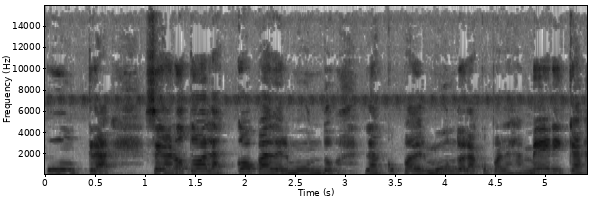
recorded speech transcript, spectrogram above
un crack. Se ganó todas las copas del mundo. La Copa del Mundo, la Copa de las Américas,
